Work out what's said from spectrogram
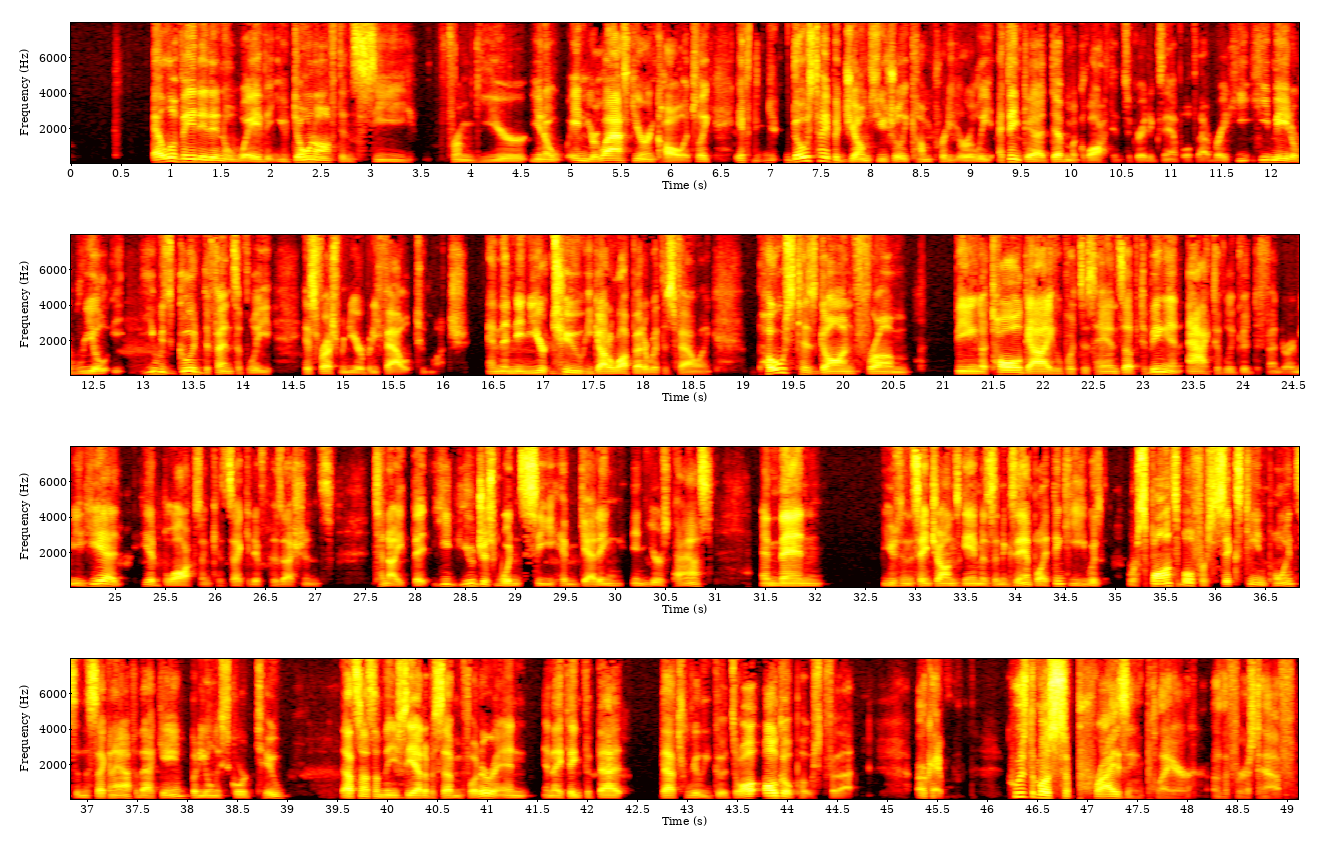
elevated in a way that you don't often see from year, you know, in your last year in college. Like if those type of jumps usually come pretty early. I think uh, Devin McLaughlin's a great example of that, right? He he made a real he was good defensively his freshman year, but he fouled too much. And then in year mm-hmm. 2, he got a lot better with his fouling. Post has gone from being a tall guy who puts his hands up to being an actively good defender. I mean, he had he had blocks on consecutive possessions tonight that he, you just wouldn't see him getting in years past. And then using the St. John's game as an example, I think he was responsible for 16 points in the second half of that game, but he only scored two. That's not something you see mm-hmm. out of a seven footer, and and I think that that that's really good. So I'll I'll go post for that. Okay, who's the most surprising player of the first half?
